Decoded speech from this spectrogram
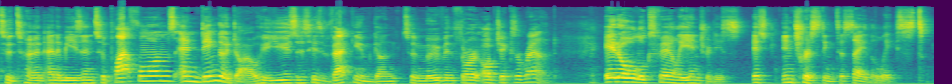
to turn enemies into platforms, and Dingodile who uses his vacuum gun to move and throw objects around. It all looks fairly it's interesting to say the least.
